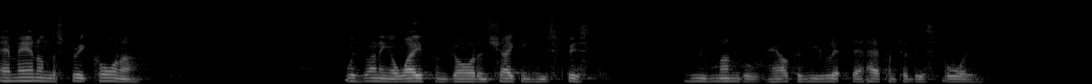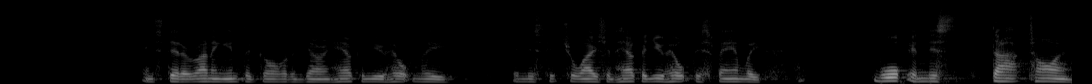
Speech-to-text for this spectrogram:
Our man on the street corner was running away from God and shaking his fist. You mongrel, how can you let that happen to this boy? Instead of running into God and going, How can you help me in this situation? How can you help this family walk in this dark time?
